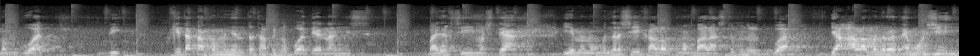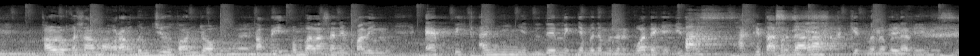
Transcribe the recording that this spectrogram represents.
membuat di kita tanpa menyentuh tapi ngebuat dia nangis. Banyak sih maksudnya iya memang bener sih kalau membalas tuh menurut gua ya kalau menurut emosi kalau lu kesal sama orang benci lu tonjok. Tapi pembalasan yang paling epic anjing itu damage-nya bener-bener kuat ya kayak gitu. Sakit tak sedarah sakit bener-bener definisi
